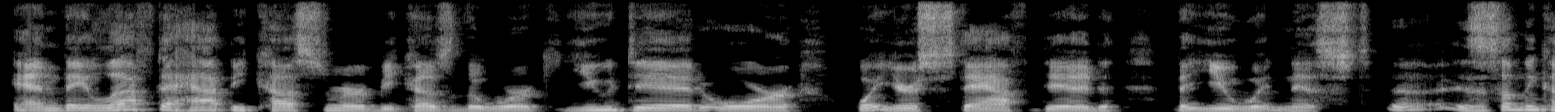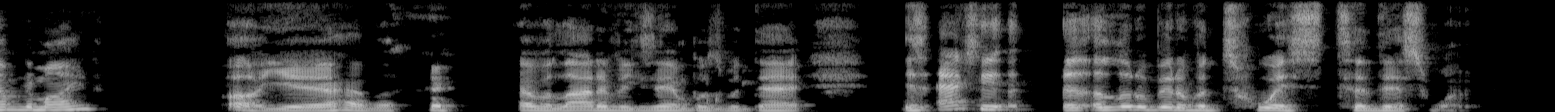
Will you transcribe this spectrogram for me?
and they left a happy customer because of the work you did or what your staff did that you witnessed. Uh, is something come to mind? Oh yeah, I have a I have a lot of examples with that. It's actually a, a little bit of a twist to this one.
